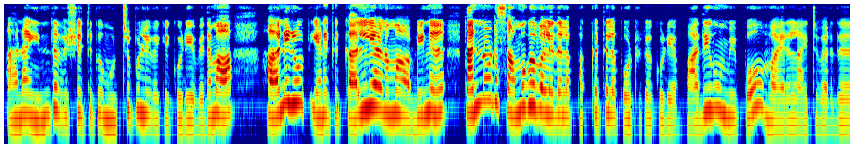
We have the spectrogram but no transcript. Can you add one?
ஆனா இந்த விஷயத்துக்கு முற்றுப்புள்ளி வைக்கக்கூடிய விதமா அனிருத் எனக்கு கல்யாணமா அப்படின்னு தன்னோட சமூக வலைதள பக்கத்துல போட்டிருக்கக்கூடிய பதிவும் இப்போ வைரல் ஆயிட்டு வருது.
